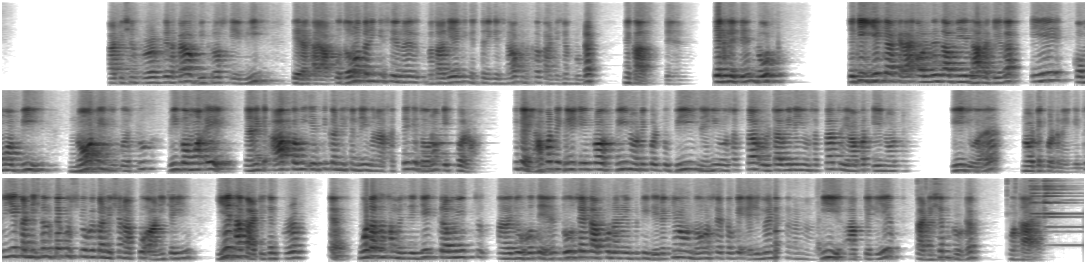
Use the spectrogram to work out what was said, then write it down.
पार्टीशन प्रोडक्ट दे रखा है और बी क्रॉस ए भी दे रखा है। आपको दोनों तरीके से उन्हें बता दिया कि किस तरीके से आप इनका कार्टिशियन प्रोडक्ट निकाल सकते हैं। देख लेते हैं नोट देखिए ये क्या कह रहा है ऑलवेज आप ये ध्यान रखिएगा A comma B not is equal to B comma A यानी कि आप कभी ऐसी कंडीशन नहीं बना सकते कि दोनों इक्वल हो। ठीक है, यहाँ पर देखें A cross B not equal to B नहीं हो सकता, उल्टा भी नहीं हो सकता तो यहाँ पर ए नॉट बी जो है नॉट इक्वल रहेंगे। तो ये कंडीशन से कुछ जो कंडीशन आपको आनी चाहिए। ये था कार्टिशियन प्रोडक्ट है? मोटा सा समझ लीजिए, क्रमयुक्त जो होते हैं, दो सेट आपको नॉन दे रखे हैं, उन दोनों सेटों के एलिमेंट करना ही आपके लिए कार्टिशियन प्रोडक्ट होता है।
